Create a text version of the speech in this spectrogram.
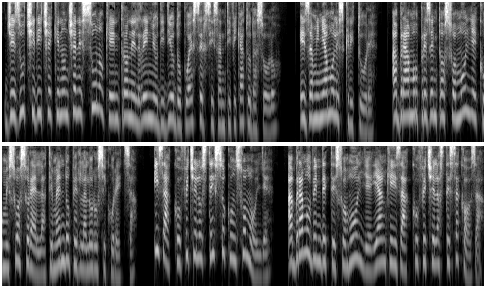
Gesù ci dice che non c'è nessuno che entrò nel regno di Dio dopo essersi santificato da solo. Esaminiamo le scritture. Abramo presentò sua moglie come sua sorella temendo per la loro sicurezza. Isacco fece lo stesso con sua moglie. Abramo vendette sua moglie e anche Isacco fece la stessa cosa.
